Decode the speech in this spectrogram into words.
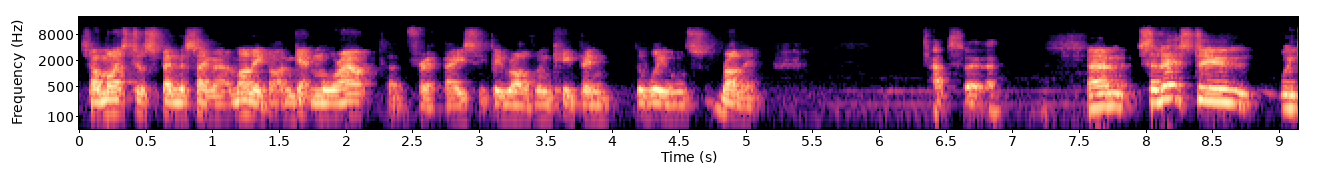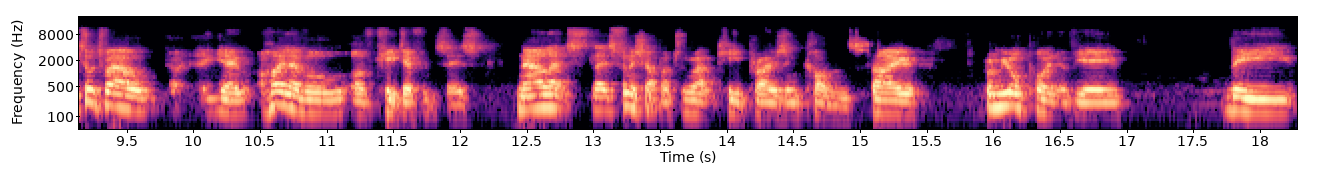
So I might still spend the same amount of money, but I'm getting more output for it basically, rather than keeping the wheels running. Absolutely. Um, so let's do. We talked about you know high level of key differences. Now let's let's finish up by talking about key pros and cons. So, from your point of view, the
